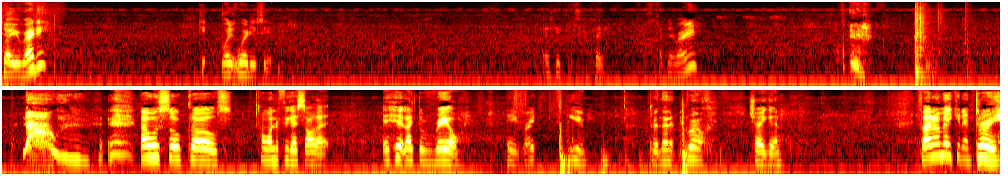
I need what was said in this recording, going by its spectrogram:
So you ready? Okay, where, where do you see it? Let's get this. Okay. Okay, ready? no! that was so close. I wonder if you guys saw that. It hit like the rail. Hey, right here. But then it broke. Try again. If I don't make it in three,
